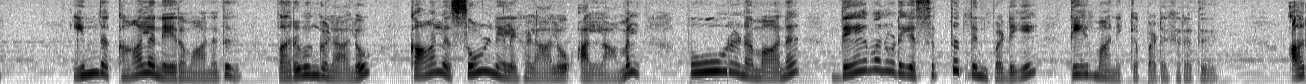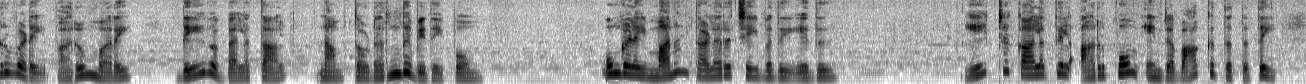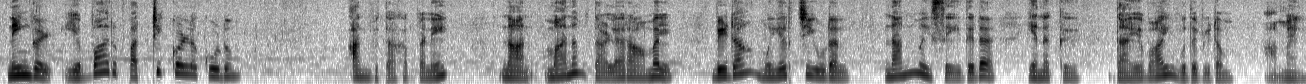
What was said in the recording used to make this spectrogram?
இந்த கால நேரமானது பருவங்களாலோ கால சூழ்நிலைகளாலோ அல்லாமல் பூரணமான தேவனுடைய சித்தத்தின்படியே தீர்மானிக்கப்படுகிறது. அறுவடை வரும் வரை தேவ பலத்தால் நாம் தொடர்ந்து விதைப்போம். உங்களை மனம் தளரச் செய்வது எது? ஏற்ற காலத்தில் அறுப்போம் என்ற வாக்குத்தத்தத்தை நீங்கள் எவ்வாறு பற்றி கொள்ளக்கூடும்? அன்பு தகப்பனே நான் மனம் தளராமல் விடா முயற்சியுடன் நன்மை செய்திட எனக்கு தயவாய் உதவிடும். அமென்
